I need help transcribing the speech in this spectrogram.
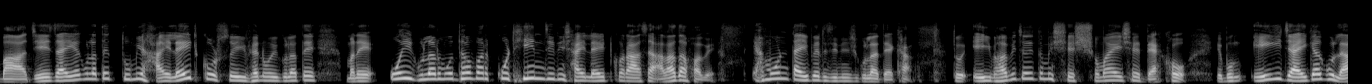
বা যে জায়গাগুলোতে তুমি হাইলাইট করছ ইভেন ওইগুলাতে মানে ওইগুলার মধ্যে আবার কঠিন জিনিস হাইলাইট করা আছে আলাদাভাবে। এমন টাইপের জিনিসগুলা দেখা। তো এইভাবে যদি তুমি শেষ সময় এসে দেখো এবং এই জায়গাগুলা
